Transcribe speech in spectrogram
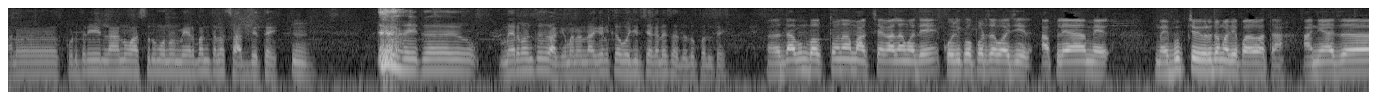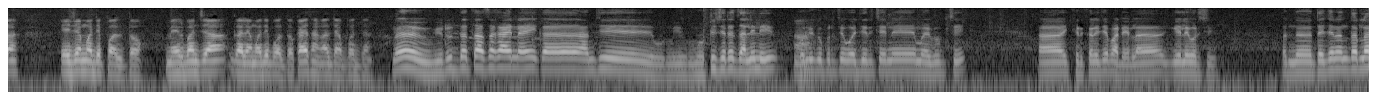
आणि कुठेतरी लहान वासरू म्हणून मेहरबान त्याला साथ देत आहे. एक मेहरबानचं जागे म्हणायला लागेल का वजीरच्या कडे सध्या तो आहे दादा आपण बघतो ना मागच्या काळामध्ये कोळीकोपरचा वजीर आपल्या मे महबूबच्या विरोधामध्ये पळला होता. आणि आज याच्यामध्ये पळतो. मेहरबानच्या गळ्यामध्ये पळतो. काय सांगाल त्याबद्दल? नाही विरुद्धचं असं काय नाही. का आमची मोठी शर्यत झालेली कोलिंगोपरची वजीरची आणि महबूबची खिडकलीच्या पाटीला गेल्या वर्षी. पण त्याच्यानंतरला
